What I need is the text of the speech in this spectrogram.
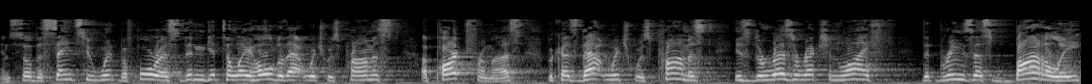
And so the saints who went before us didn't get to lay hold of that which was promised apart from us because that which was promised is the resurrection life that brings us bodily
